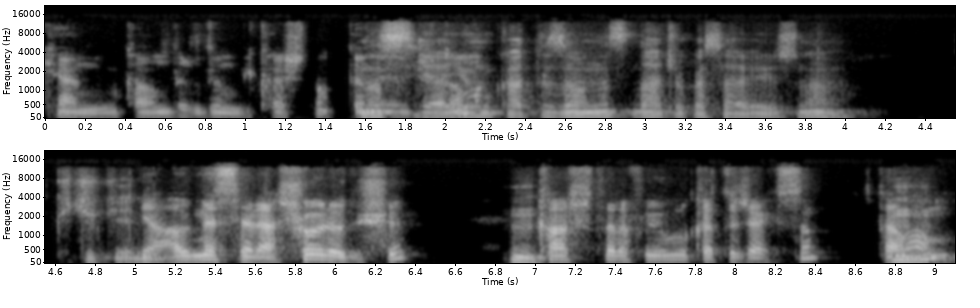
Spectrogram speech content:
kendimi kandırdığım birkaç nokta Nasıl ya ama yumruk attığın zaman nasıl daha çok hasar veriyorsun abi? Küçük elin. ya abi mesela şöyle düşün. Hı. Karşı tarafa yumruk atacaksın. Tamam hı. mı?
